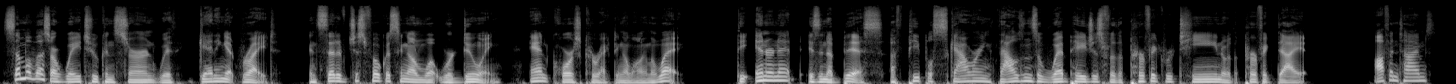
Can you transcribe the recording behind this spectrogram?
Some of us are way too concerned with getting it right instead of just focusing on what we're doing and course correcting along the way. The internet is an abyss of people scouring thousands of web pages for the perfect routine or the perfect diet. Oftentimes,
